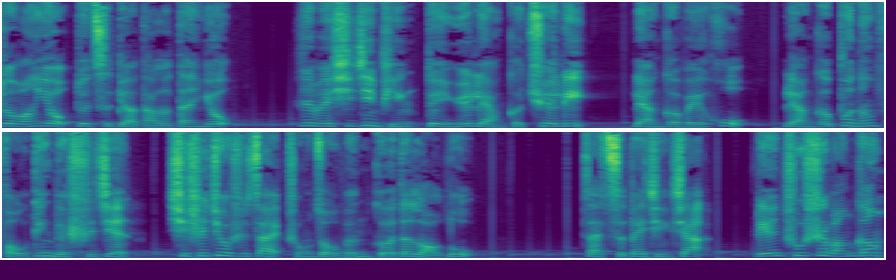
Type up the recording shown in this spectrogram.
多网友对此表达了担忧，认为习近平对于两个确立、两个维护、两个不能否定的实践，其实就是在重走文革的老路。在此背景下，连厨师王刚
